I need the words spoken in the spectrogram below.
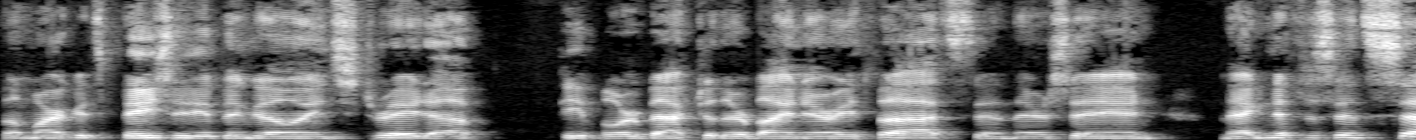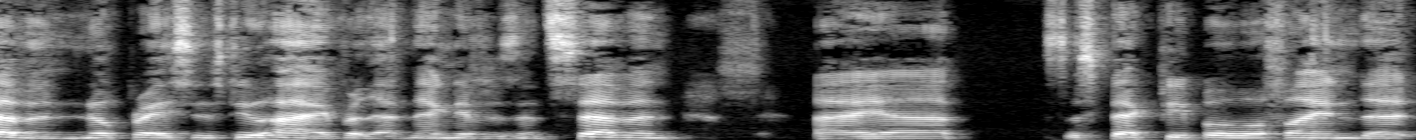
The markets basically have been going straight up. People are back to their binary thoughts and they're saying, Magnificent Seven. No price is too high for that Magnificent Seven. I uh, suspect people will find that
